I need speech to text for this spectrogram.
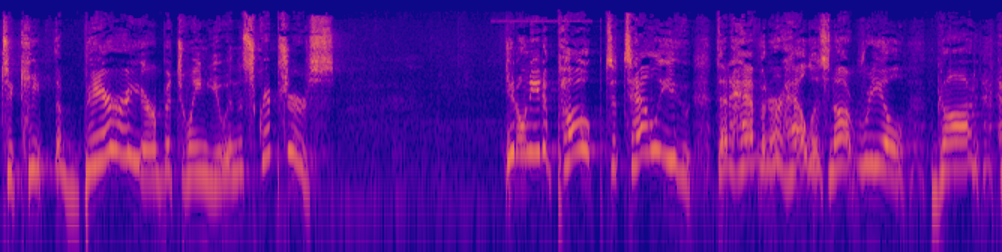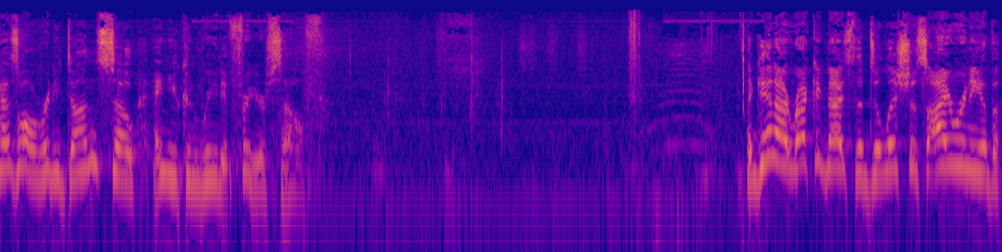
to keep the barrier between you and the Scriptures. You don't need a pope to tell you that heaven or hell is not real. God has already done so, and you can read it for yourself. Again, I recognize the delicious irony of a,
